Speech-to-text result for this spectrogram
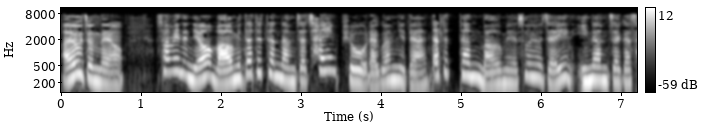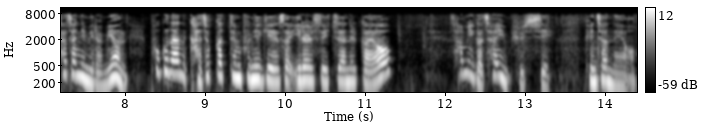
아유, 좋네요. 3위는요, 마음이 따뜻한 남자 차인표라고 합니다. 따뜻한 마음의 소유자인 이 남자가 사장님이라면 포근한 가족 같은 분위기에서 일할 수 있지 않을까요? 3위가 차인표 씨. 괜찮네요.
